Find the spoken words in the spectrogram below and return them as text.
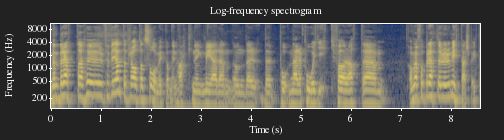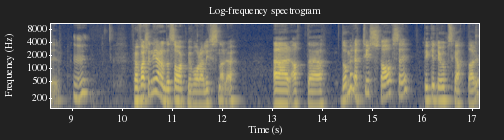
Men berätta hur, för vi har inte pratat så mycket om din hackning mer än under det, på, när det pågick. För att, ehm, om jag får berätta ur mitt perspektiv. För en fascinerande sak med våra lyssnare är att eh, de är rätt tysta av sig, vilket jag uppskattar. Men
